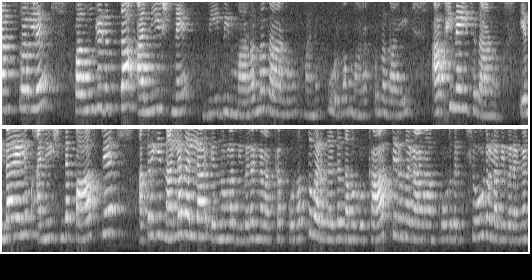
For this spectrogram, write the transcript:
ആൻസറിൽ പങ്കെടുത്ത അനീഷിനെ ബീബി മറന്നതാണോ? മനഃപൂർവം മറക്കുന്നതായി അഭിനയിച്ചതാണോ? എന്തായാലും അനീഷിന്റെ പാസ്റ്റ് അത്രയ്ക്ക് നല്ലതല്ല എന്നുള്ള വിവരങ്ങളൊക്കെ പുറത്തു വരുന്നുണ്ട്. നമുക്ക് കാത്തിരുന്ന് കാണാം. കൂടുതൽ ചൂടുള്ള വിവരങ്ങൾ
